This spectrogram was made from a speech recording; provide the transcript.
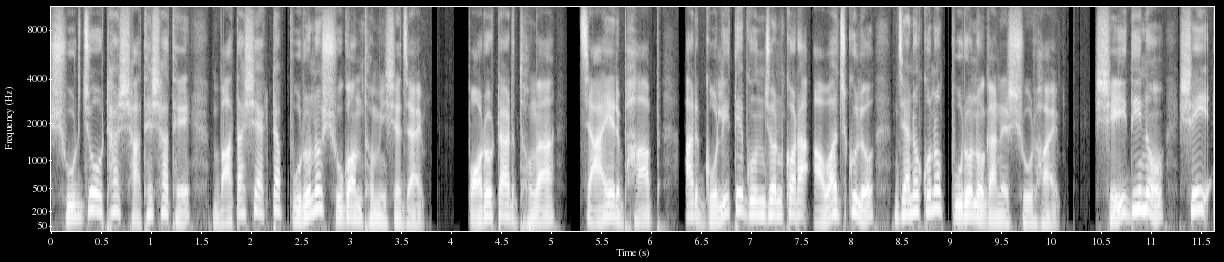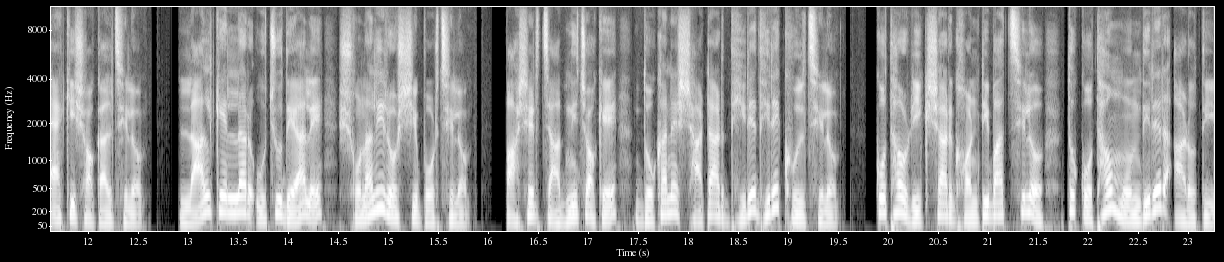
সূর্য ওঠার সাথে সাথে বাতাসে একটা পুরনো সুগন্ধ মিশে যায়। পরোটার ধোঁয়া, চায়ের ভাপ আর গলিতে গুঞ্জন করা আওয়াজগুলো যেন কোনো পুরনো গানের সুর হয়। সেই দিনও সেই একই সকাল ছিল। লাল কেল্লার উঁচু দেয়ালে সোনালি রশ্মি পড়ছিল। পাশের চাঁদনি চকে দোকানের শাটার ধীরে ধীরে খুলছিল। কোথাও রিকশার ঘণ্টি বাজছিল তো কোথাও মন্দিরের আরতি।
